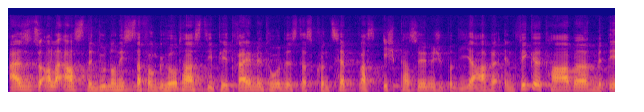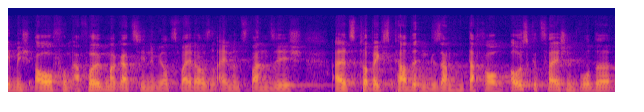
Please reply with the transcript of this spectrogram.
Also zuallererst, wenn du noch nichts davon gehört hast, die P3-Methode ist das Konzept, was ich persönlich über die Jahre entwickelt habe, mit dem ich auch vom Erfolgmagazin im Jahr 2021 als Top-Experte im gesamten Dachraum ausgezeichnet wurde.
